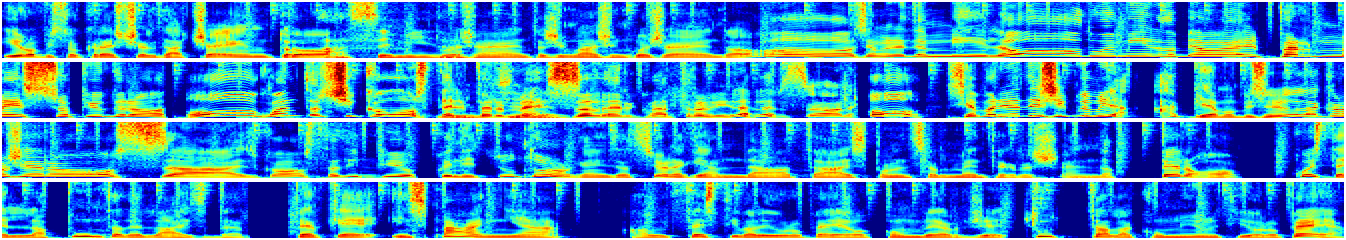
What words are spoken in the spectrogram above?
Io l'ho visto crescere da 100 a 6.000. 200, 50, 500. Oh, siamo arrivati a 1000. Oh, 2000, dobbiamo avere il permesso più grosso. Oh, quanto ci costa il Mm, permesso per 4000 persone? Oh, siamo arrivati a 5000. Abbiamo bisogno della Croce Rossa, costa di più. Quindi tutta un'organizzazione che è andata esponenzialmente crescendo. Però questa è la punta dell'iceberg, perché in Spagna al Festival europeo converge tutta la community europea.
